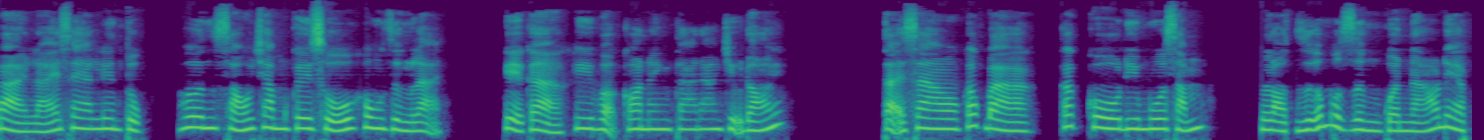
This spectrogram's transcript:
phải lái xe liên tục hơn 600 cây số không dừng lại, kể cả khi vợ con anh ta đang chịu đói? Tại sao các bà, các cô đi mua sắm, lọt giữa một rừng quần áo đẹp,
